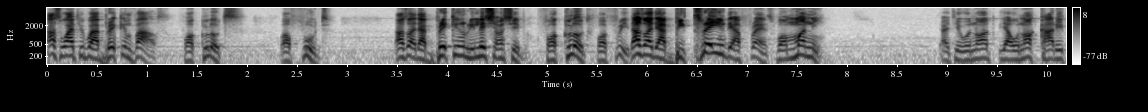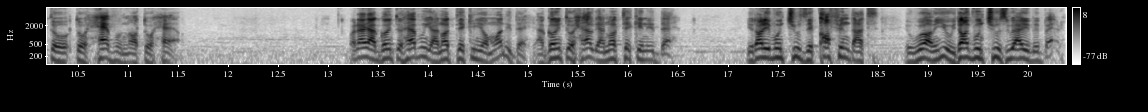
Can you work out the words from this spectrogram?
That's why people are breaking vows for clothes, for food. That's why they're breaking relationship for clothes, for free. That's why they are betraying their friends for money. That you will not, you will not carry to, to heaven or to hell. Whether you are going to heaven, you are not taking your money there. You are going to hell, you are not taking it there. You don't even choose the coffin that will on you. You don't even choose where you'll be buried.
